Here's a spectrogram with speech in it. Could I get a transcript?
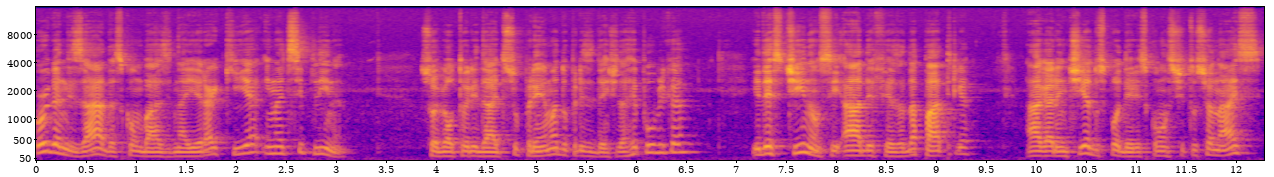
organizadas com base na hierarquia e na disciplina, sob a autoridade suprema do Presidente da República e destinam-se à defesa da pátria, à garantia dos poderes constitucionais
